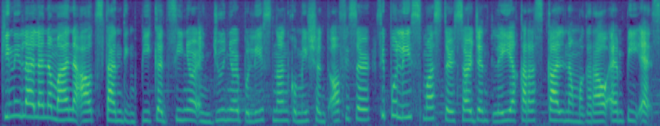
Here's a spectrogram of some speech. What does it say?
Kinilala naman na Outstanding PICAD Senior and Junior Police Non-Commissioned Officer si Police Master Sergeant Leia Carascal ng Magarao MPS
